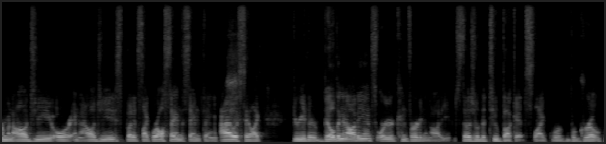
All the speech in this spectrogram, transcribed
terminology or analogies, but it's like we're all saying the same thing. I always say like you're either building an audience or you're converting an audience. Those are the two buckets. Like we're we're grow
